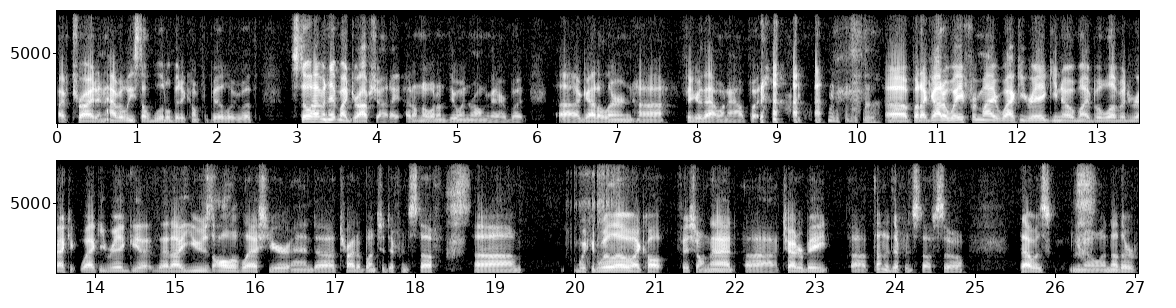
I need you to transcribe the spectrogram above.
i've tried and have at least a little bit of comfortability with. Still haven't hit my drop shot. I, I don't know what i'm doing wrong there but uh, i gotta learn uh figure that one out but uh, but I got away from my wacky rig, you know, my beloved racket, wacky rig uh, that I used all of last year, and uh, tried a bunch of different stuff. Um, Wicked Willow, I caught fish on that. Uh, chatterbait, a ton of different stuff. So that was, you know, another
